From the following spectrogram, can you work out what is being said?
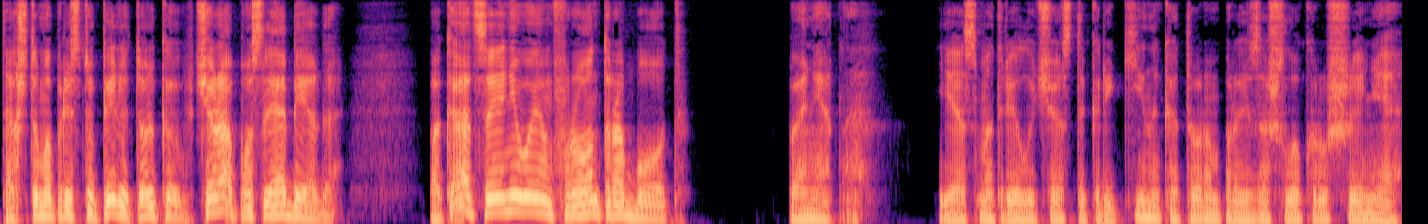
Так что мы приступили только вчера после обеда. Пока оцениваем фронт работ». «Понятно». Я осмотрел участок реки, на котором произошло крушение.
